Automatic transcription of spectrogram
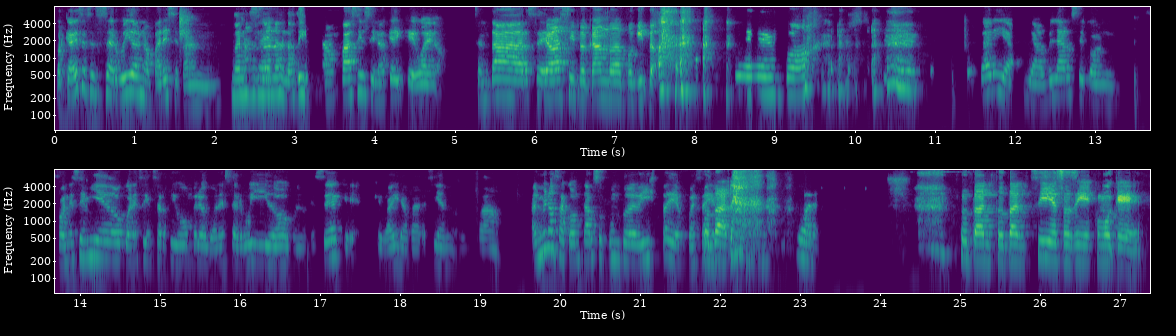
porque a veces ese ruido no parece tan, no nos, no nos lo dice tan fácil, sino que hay que, bueno, sentarse. Te vas así tocando a poquito. Tiempo. y, y, hablarse con, ese miedo, con esa incertidumbre, con ese ruido, con lo que sea que, va a ir apareciendo. al menos a contar su punto de vista y después... Total. Total, total. Sí, eso sí, es como que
